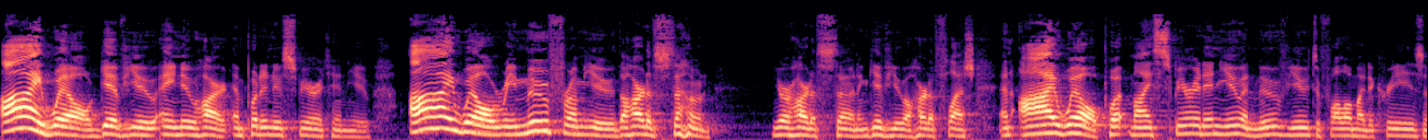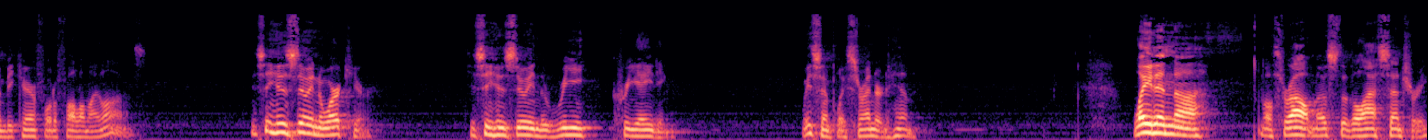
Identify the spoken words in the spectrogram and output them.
I will give you a new heart and put a new spirit in you. I will remove from you the heart of stone, your heart of stone, and give you a heart of flesh. And I will put my spirit in you and move you to follow my decrees and be careful to follow my laws. You see who's doing the work here? You see who's doing the recreating? We simply surrender to him. Late in, uh, well, throughout most of the last century,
